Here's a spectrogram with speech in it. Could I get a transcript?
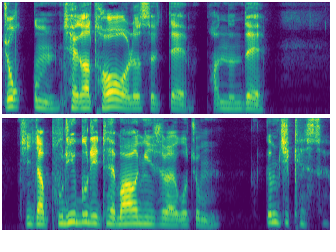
조금 제가 더 어렸을 때 봤는데 진짜 부리부리 대망인 줄 알고 좀 끔찍했어요.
